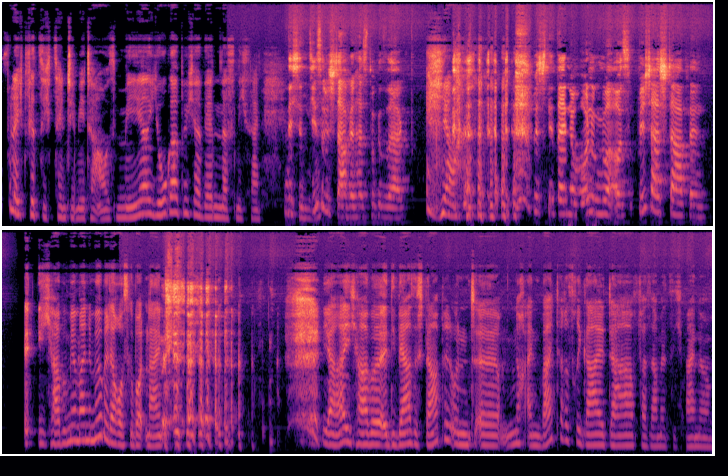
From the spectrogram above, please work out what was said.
vielleicht 40 Zentimeter aus. Mehr Yoga-Bücher werden das nicht sein. Nicht in diesem Stapel, hast du gesagt. Ja, Besteht deine Wohnung nur aus Bücherstapeln? ich habe mir meine Möbel daraus gebaut. Nein. Ja, ich habe diverse Stapel und äh, noch ein weiteres Regal. Da versammelt sich meine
